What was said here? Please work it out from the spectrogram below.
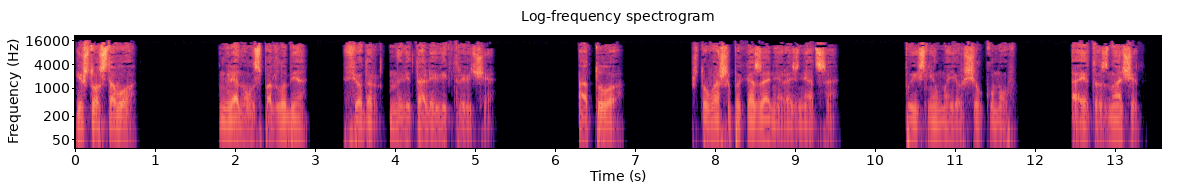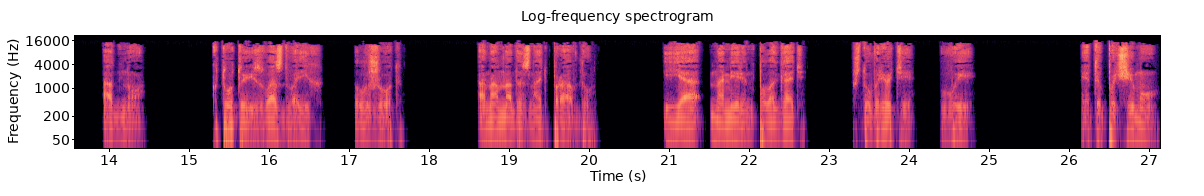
И что с того?» Глянул из-под лобья Федор на Виталия Викторовича. «А то, что ваши показания разнятся, пояснил майор Щелкунов. А это значит одно: кто-то из вас двоих лжет, а нам надо знать правду. И я намерен полагать, что врете вы. Это почему?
